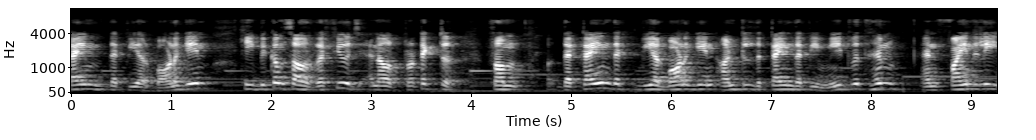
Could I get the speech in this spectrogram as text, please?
time that we are born again. He becomes our refuge and our protector from the time that we are born again until the time that we meet with Him. And finally,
